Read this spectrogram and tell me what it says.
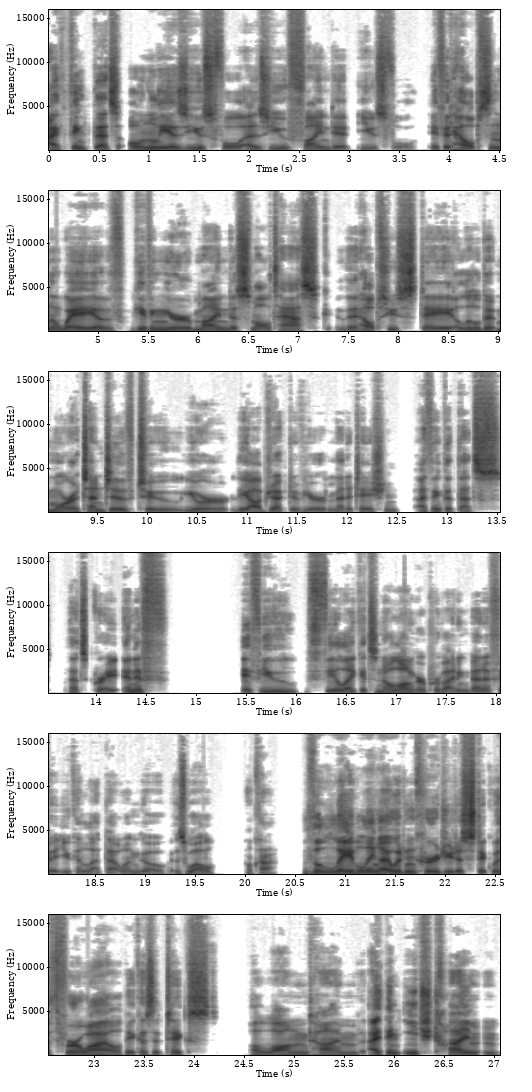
I think that's only as useful as you find it useful. If it helps in the way of giving your mind a small task that helps you stay a little bit more attentive to your the object of your meditation, I think that that's that's great. And if if you feel like it's no longer providing benefit, you can let that one go as well. Okay. The labeling I would encourage you to stick with for a while because it takes a long time. I think each time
